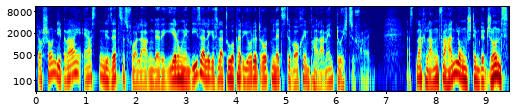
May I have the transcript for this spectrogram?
Doch schon die drei ersten Gesetzesvorlagen der Regierung in dieser Legislaturperiode drohten letzte Woche im Parlament durchzufallen. Erst nach langen Verhandlungen stimmte Junts,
